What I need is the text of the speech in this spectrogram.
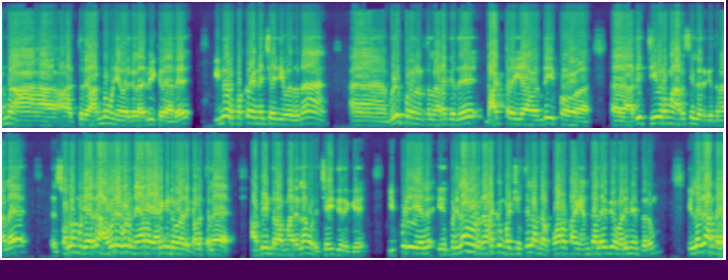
அன்பு திரு அன்புமணி அவர்கள் அறிவிக்கிறாரு. இன்னொரு பக்கம் என்ன செய்தி வருதுன்னா விழுப்புரம் இடத்துல நடக்குது. டாக்டர் ஐயா வந்து இப்போ அதி தீவிரமா அரசியல் இருக்கிறதுனால சொல்ல முடியாது. அவரே கூட நேரம் இறங்கிடுவாரு களத்துல. அப்படின்ற மாதிரி எல்லாம் ஒரு செய்தி இருக்கு. இப்படி இப்படி எல்லாம் ஒரு நடக்கும் பட்சத்தில் அந்த போராட்டம் எந்த அளவுக்கு வலிமை பெறும்? இல்லது அந்த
